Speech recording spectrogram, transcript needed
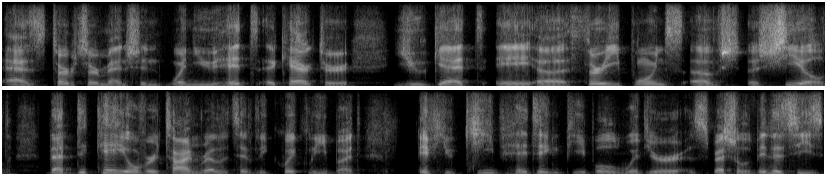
as terpster mentioned when you hit a character you get a uh, 30 points of sh- a shield that decay over time relatively quickly but if you keep hitting people with your special abilities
